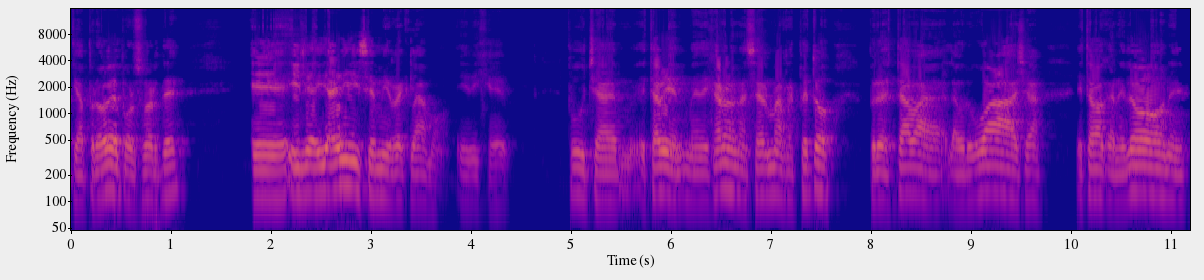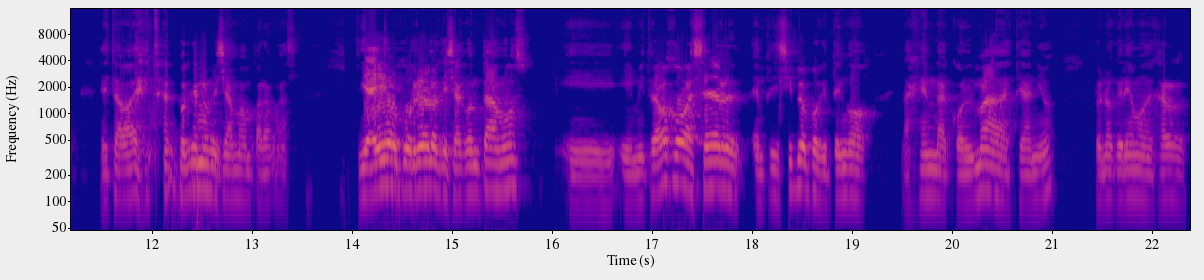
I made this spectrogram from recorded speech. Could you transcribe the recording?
que aprobé por suerte. Eh, y, ahí hice mi reclamo y dije, pucha, está bien, me dejaron hacer más respeto, pero estaba la uruguaya, estaba Canelones, estaba esta, ¿por qué no me llaman para más? Y ahí ocurrió lo que ya contamos y, mi trabajo va a ser, en principio, porque tengo la agenda colmada este año, pero no queríamos dejar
